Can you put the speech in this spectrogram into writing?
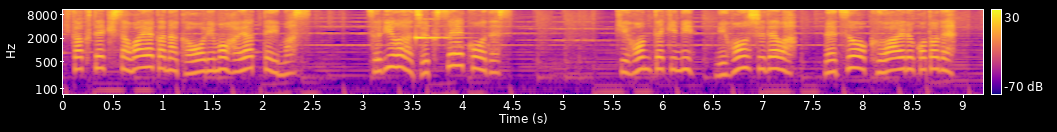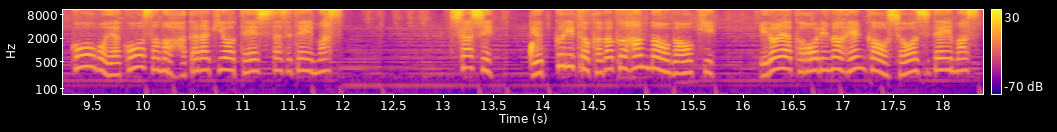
比較的爽やかな香りも流行っています。次は熟成香です。基本的に日本酒では熱を加えることで酵母や酵素の働きを停止させています。しかし、ゆっくりと化学反応が起き、色や香りの変化を生じています。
